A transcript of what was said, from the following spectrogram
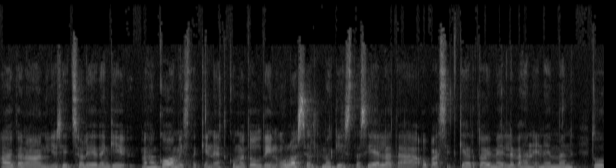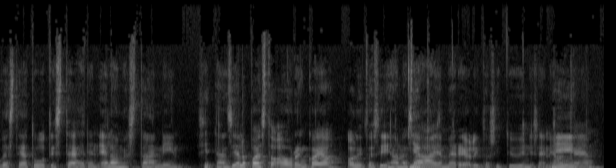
aikanaan, ja sitten se oli jotenkin vähän koomistakin, että kun me tultiin ulos sieltä mökistä, siellä tämä opas sit kertoi meille vähän enemmän Tuuvesta ja Tuutista ja heidän elämästään, niin sittenhän siellä paistoi aurinko ja oli tosi ihana sää Jep. ja meri oli tosi tyyni sen niin. jälkeen.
